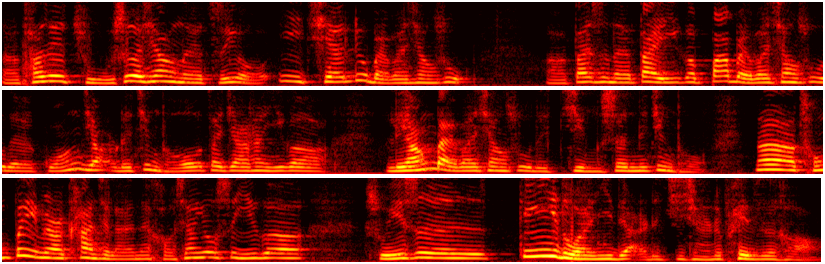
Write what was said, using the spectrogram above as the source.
啊，它的主摄像呢只有一千六百万像素。啊，但是呢，带一个八百万像素的广角的镜头，再加上一个两百万像素的景深的镜头，那从背面看起来呢，好像又是一个属于是低端一点的机型的配置哈，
